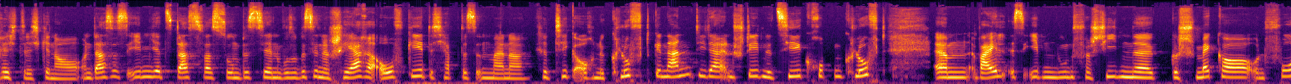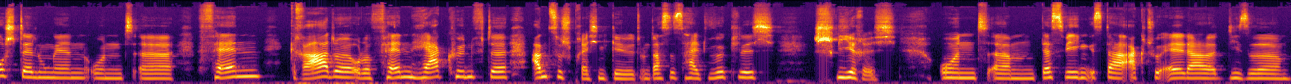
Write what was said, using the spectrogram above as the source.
Richtig, genau. Und das ist eben jetzt das, was so ein bisschen, wo so ein bisschen eine Schere aufgeht. Ich habe das in meiner Kritik auch eine Kluft genannt, die da entsteht, eine Zielgruppenkluft, ähm, weil es eben nun verschiedene Geschmäcker und Vorstellungen und äh, Fangrade oder Fanherkünfte anzusprechen gilt. Und das ist halt wirklich schwierig. Und ähm, deswegen ist da aktuell da diese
